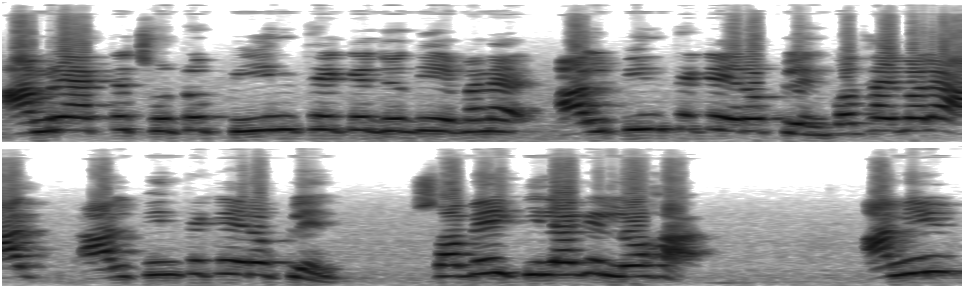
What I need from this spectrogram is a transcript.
আমরা একটা ছোট পিন থেকে যদি মানে আলপিন থেকে এরোপ্লেন, কথায় বলে আল- আলপিন থেকে এরোপ্লেন, সবেই কি লাগে লোহা? আমি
